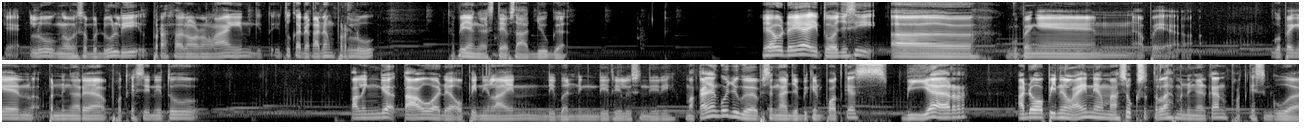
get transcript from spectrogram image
Kayak lu nggak usah peduli perasaan orang lain gitu. Itu kadang-kadang perlu tapi ya nggak setiap saat juga. Ya udah ya itu aja sih. Uh, eh, gue pengen apa ya gue pengen pendengarnya podcast ini tuh paling nggak tahu ada opini lain dibanding diri lu sendiri. Makanya gue juga sengaja bikin podcast biar ada opini lain yang masuk setelah mendengarkan podcast gue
